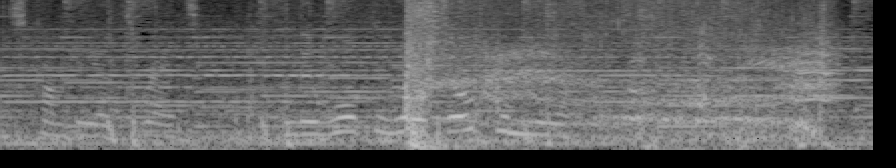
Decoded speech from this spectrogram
goblins can be a threat, and they walk the roads openly.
